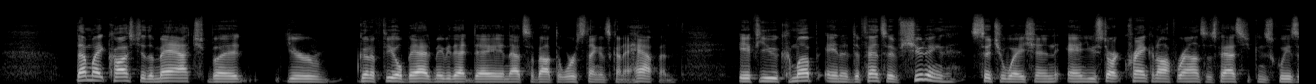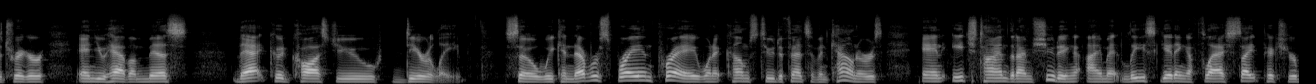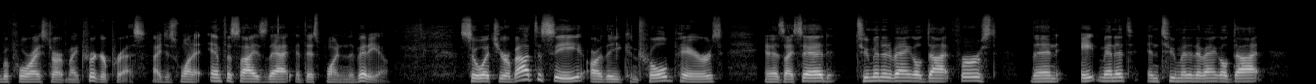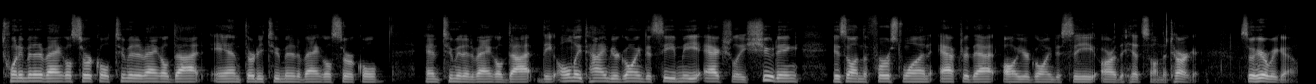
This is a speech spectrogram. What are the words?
that might cost you the match, but you're going to feel bad maybe that day, and that's about the worst thing that's going to happen. If you come up in a defensive shooting situation and you start cranking off rounds as fast as you can squeeze the trigger and you have a miss, that could cost you dearly. So we can never spray and pray when it comes to defensive encounters, and each time that I'm shooting, I'm at least getting a flash sight picture before I start my trigger press. I just want to emphasize that at this point in the video. So what you're about to see are the controlled pairs, and as I said, 2 minute of angle dot first, then 8 minute and 2 minute of angle dot, 20 minute of angle circle, 2 minute of angle dot, and 32 minute of angle circle and 2 minute of angle dot. The only time you're going to see me actually shooting is on the first one. After that, all you're going to see are the hits on the target. So here we go.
